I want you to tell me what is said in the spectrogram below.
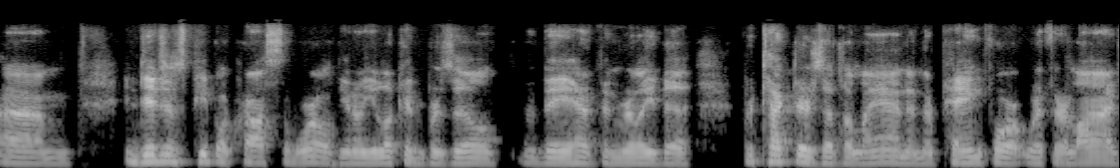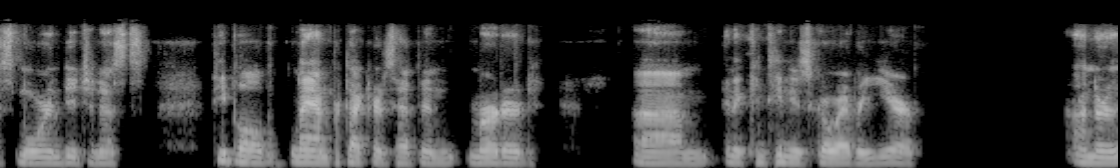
um, indigenous people across the world. You know, you look in Brazil, they have been really the protectors of the land and they're paying for it with their lives. More indigenous people, land protectors have been murdered um, and it continues to grow every year under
